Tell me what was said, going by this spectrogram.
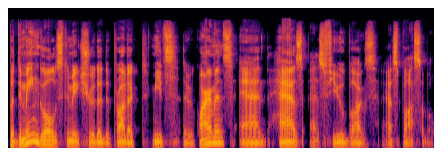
but the main goal is to make sure that the product meets the requirements and has as few bugs as possible.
